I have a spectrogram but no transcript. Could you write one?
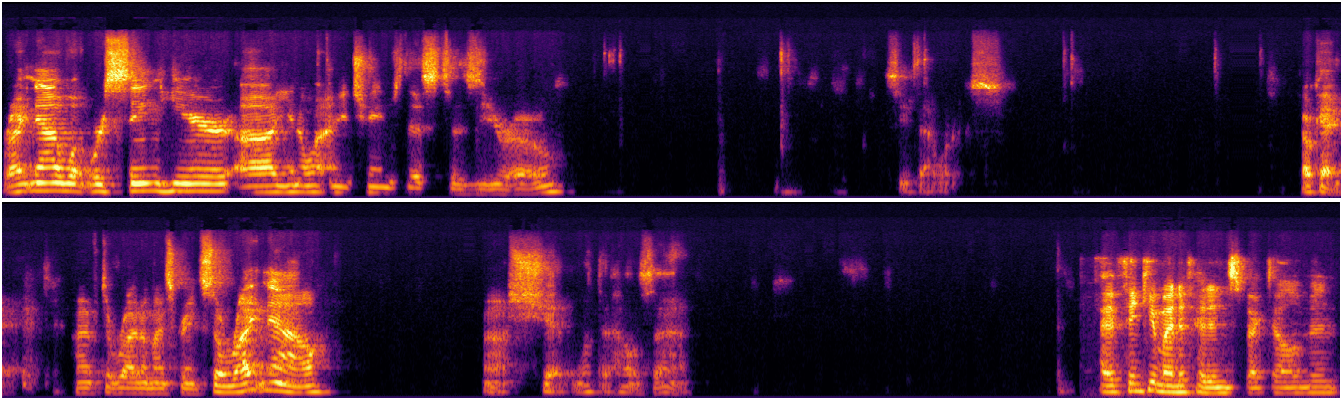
right now, what we're seeing here, uh, you know what, let me change this to zero. See if that works. Okay, I have to write on my screen. So right now, oh shit, what the hell is that? I think you might have hit inspect element.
